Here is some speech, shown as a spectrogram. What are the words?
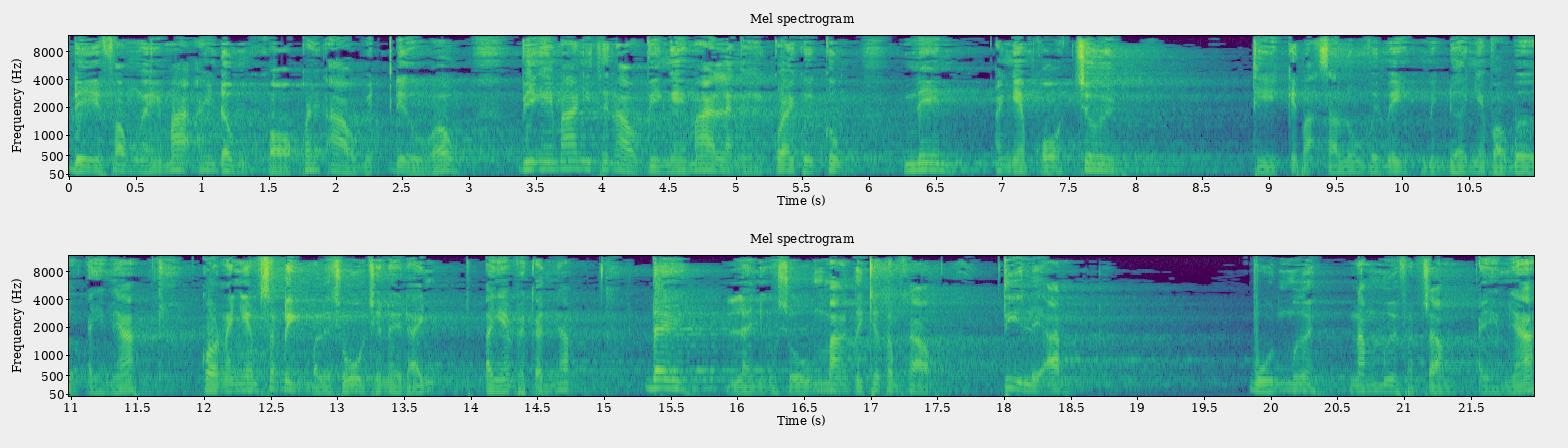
Đề phòng ngày mai anh Đồng có quay ảo biệt điều không? Vì ngày mai như thế nào? Vì ngày mai là ngày quay cuối cùng. Nên anh em có chơi Thì kết bạn Zalo với mình Mình đưa anh em vào bờ, anh em nhá. Còn anh em xác định mà lấy số ở trên này đánh, Anh em phải cân nhắc. Đây là những số mang tính chất tham khảo. Tỷ lệ ăn 40 50% anh em nhá.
